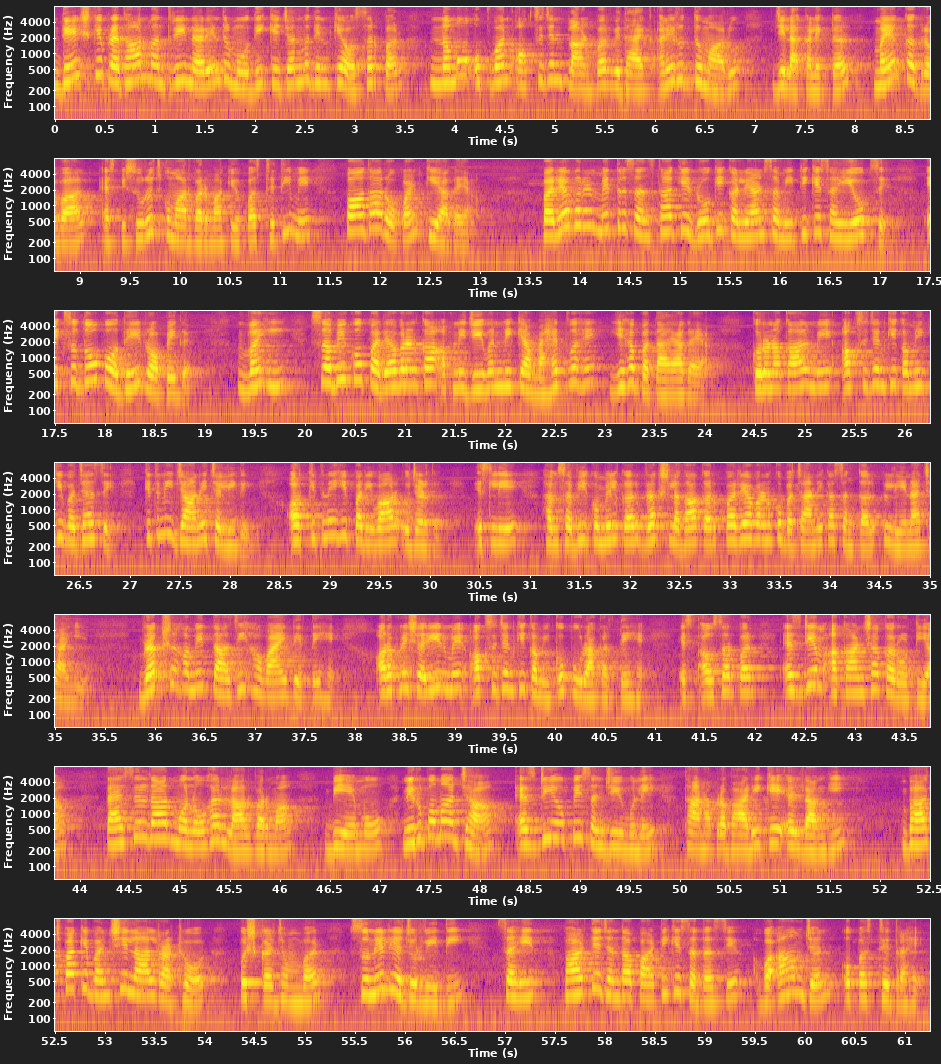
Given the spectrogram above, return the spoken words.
देश के प्रधानमंत्री नरेंद्र मोदी के जन्मदिन के अवसर पर नमो उपवन ऑक्सीजन प्लांट पर विधायक अनिरुद्ध मारू, जिला कलेक्टर मयंक अग्रवाल, एसपी सूरज कुमार वर्मा की उपस्थिति में पौधारोपण किया गया। पर्यावरण मित्र संस्था के रोगी कल्याण समिति के सहयोग से 102 पौधे रोपे गए। वहीं सभी को पर्यावरण का अपने जीवन में क्या महत्व है, यह बताया गया। कोरोना काल में ऑक्सीजन की कमी की वजह से कितनी जानें चली गई और कितने ही परिवार उजड़ गए। इसलिए हम सभी को मिलकर वृक्ष लगाकर पर्यावरण को बचाने का संकल्प लेना चाहिए। वृक्ष हमें ताज़ी हवाएँ देते हैं और अपने शरीर में ऑक्सीजन की कमी को पूरा करते हैं। इस अवसर पर एसडीएम आकांक्षा करोटिया, तहसीलदार मनोहर लाल वर्मा, बीएमओ निरुपमा झा, एसडीओपी संजीव मुले, थाना प्रभारी के एलडांगी, भाजपा के बंशी लाल राठौर, पुष्कर झंवर, सुनील यजुर्वेदी सहित भारतीय जनता पार्टी के सदस्य व आमजन उपस्थित रहे।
